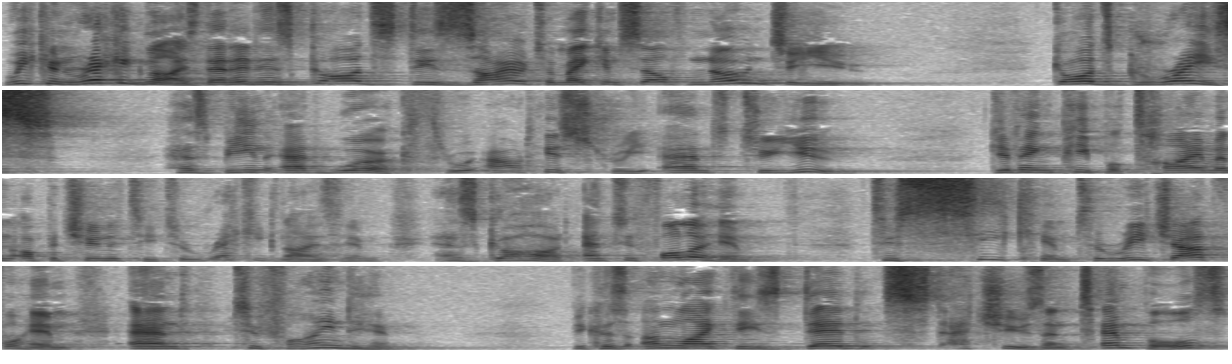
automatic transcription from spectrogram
we can recognize that it is God's desire to make himself known to you. God's grace has been at work throughout history and to you, giving people time and opportunity to recognize Him as God and to follow Him, to seek Him, to reach out for Him, and to find Him. Because unlike these dead statues and temples,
